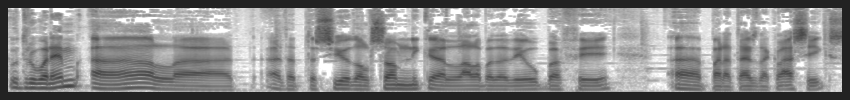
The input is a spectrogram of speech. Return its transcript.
Ho trobarem a l'adaptació del somni que l'Alba de Déu va fer eh, per a Tas de Clàssics,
